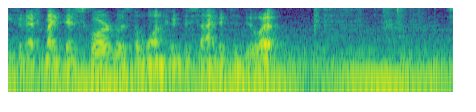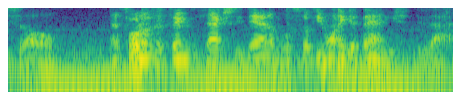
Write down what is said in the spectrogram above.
Even if my Discord was the one who decided to do it. So that's one of the things that's actually bannable. So if you want to get banned, you should do that.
